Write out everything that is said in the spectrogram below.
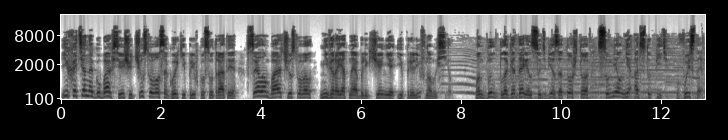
И хотя на губах все еще чувствовался горький привкус утраты, в целом Бар чувствовал невероятное облегчение и прилив новых сил. Он был благодарен судьбе за то, что сумел не отступить, выстоял,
